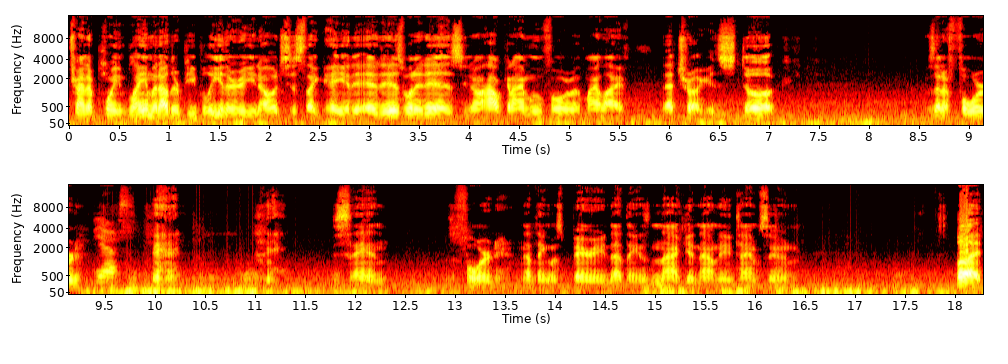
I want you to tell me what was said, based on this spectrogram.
trying to point blame at other people either. You know, it's just like, hey, it, it is what it is. You know, how can I move forward with my life? That truck is stuck. Was that a Ford? Yes. Just saying. It was a Ford. That thing was buried. That thing is not getting out anytime soon. But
